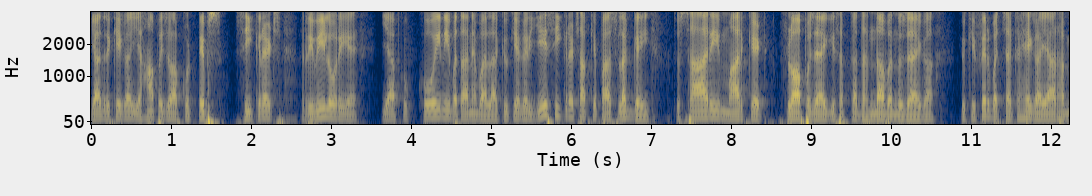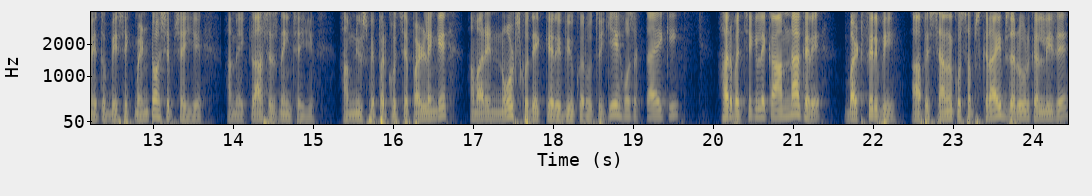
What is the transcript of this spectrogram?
याद रखिएगा, यहाँ पे जो आपको टिप्स सीक्रेट्स रिवील हो रही हैं, ये आपको कोई नहीं बताने वाला, क्योंकि अगर ये सीक्रेट्स आपके पास लग गई तो सारी मार्केट फ्लॉप हो जाएगी, सबका धंधा बंद हो जाएगा, क्योंकि फिर बच्चा कहेगा, यार, हमें तो बेसिक मेंटोरशिप चाहिए, हमें क्लासेस नहीं चाहिए, हम न्यूज़पेपर खुद से पढ़ लेंगे, हमारे नोट्स को देख के रिव्यू करो। तो ये हो सकता है कि हर बच्चे के लिए काम ना करे बट फिर भी आप इस चैनल को सब्सक्राइब ज़रूर कर लीजिए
